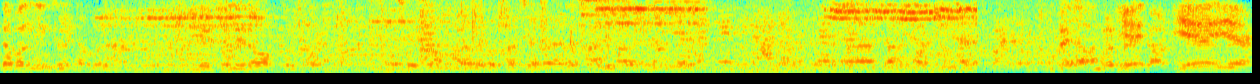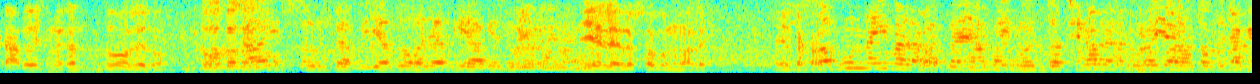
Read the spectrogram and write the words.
डबल नहीं सर। डबल। छः सौ ले रहे हो आपके ऊपर। छः सौ हमारा भी तो खर्चा जाएगा सारी ये ये ये हटा दो इसमें से दो ले लो। दो तो ले लो। बाईस सौ रुपया भैया दो हज़ार की आगे से ये ले लो सगुन वाले एक सगुन नहीं मैं लगाता यहाँ कोई दक्षिणा लेने थोड़ा जा रहा हूँ तो जाके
